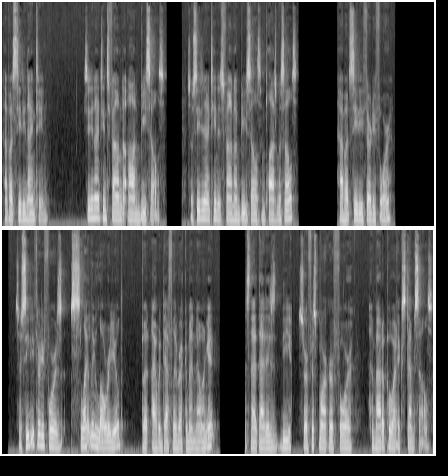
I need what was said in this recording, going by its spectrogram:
How about CD19? CD19 is found on B cells. So CD19 is found on B cells and plasma cells. How about CD34? So CD34 is slightly lower yield, but I would definitely recommend knowing it. Is that that is the surface marker for hematopoietic stem cells.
